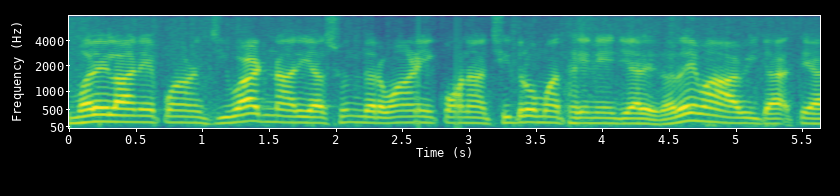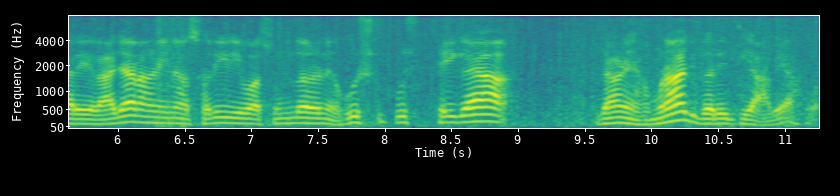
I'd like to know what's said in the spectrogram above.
મરેલાને પણ જીવાડનારી આ સુંદર વાણી કોના છિદ્રોમાં થઈને જ્યારે હૃદયમાં આવી જાય ત્યારે રાજા રાણીના શરીર એવા સુંદર અને હુષ્ટપુષ્ટ થઈ ગયા. જાણે હમણાં જ ઘરેથી આવ્યા હોય.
